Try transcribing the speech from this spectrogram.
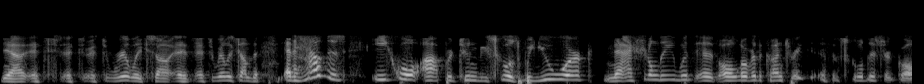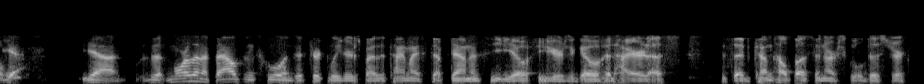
Yeah, it's it's it's really so it's really something. And how does equal opportunity schools? Will you work nationally with uh, all over the country if a school district calls? Yes. Yeah, the, more than a thousand school and district leaders by the time I stepped down as CEO a few years ago had hired us and said, "Come help us in our school district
